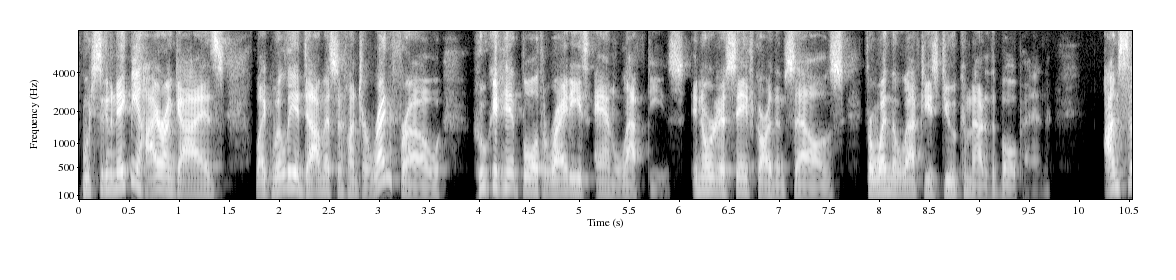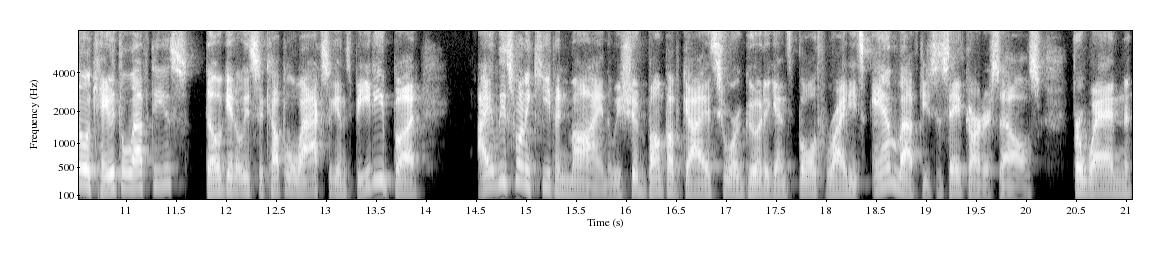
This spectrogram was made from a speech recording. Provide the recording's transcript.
which is going to make me higher on guys like Willie Adames and Hunter Renfroe, who can hit both righties and lefties in order to safeguard themselves for when the lefties do come out of the bullpen. I'm still okay with the lefties. They'll get at least a couple of whacks against Beede, but I at least want to keep in mind that we should bump up guys who are good against both righties and lefties to safeguard ourselves for when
